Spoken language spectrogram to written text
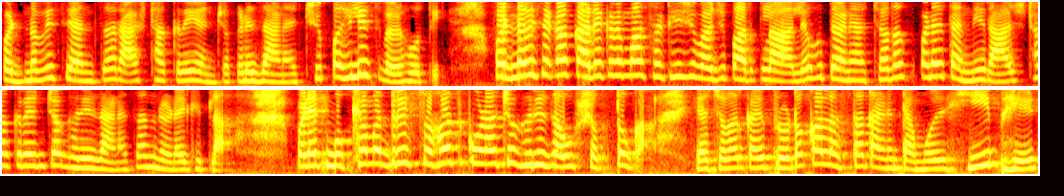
फडणवीस यांचं राज ठाकरे यांच्याकडे जाण्याची पहिलीच वेळ होती. फडणवीस एका कार्यक्रमासाठी शिवाजी पार्कला आले होते आणि अचानकपणे त्यांनी राज ठाकरेंच्या घरी जाण्याचा निर्णय घेतला. पण एक मुख्यमंत्री सहज कोणाच्या घरी जाऊ शकतो का? याच्यावर काही प्रोटोकॉल असतात आणि त्यामुळे ही भेट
